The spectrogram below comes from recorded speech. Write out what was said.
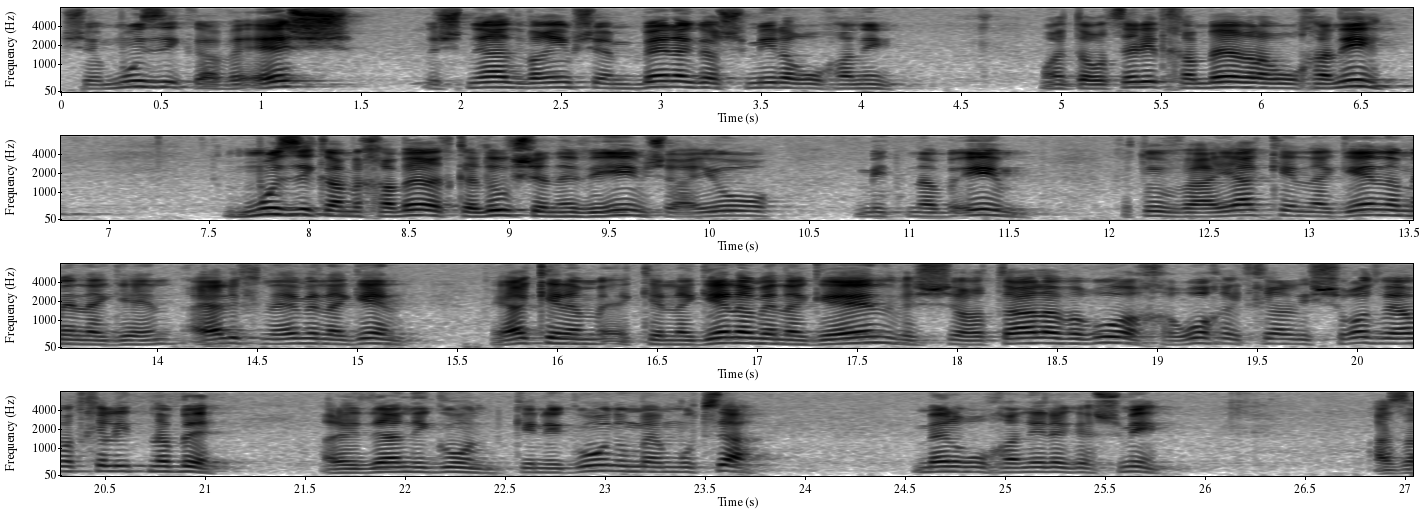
שמוזיקה ואש זה שני הדברים שהם בין הגשמי לרוחני. כלומר, אתה רוצה להתחבר לרוחני, מוזיקה מחברת, כתוב שנביאים שהיו מתנבאים, כתוב והיה כנגן המנגן, היה לפניהם מנגן, היה כנגן המנגן ושרתה עליו הרוח, הרוח התחילה לשרות והיה מתחיל להתנבא על ידי הניגון, כי ניגון הוא ממוצע בין רוחני לגשמי. אז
